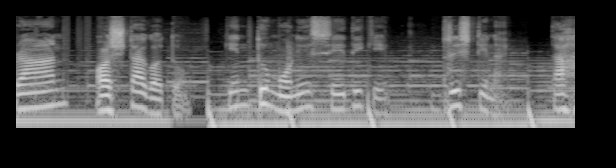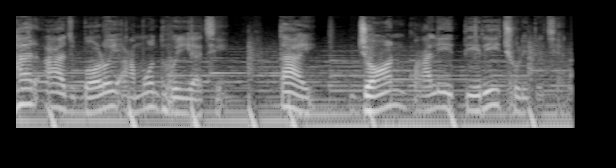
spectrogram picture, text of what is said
প্রাণ অষ্টাগত, কিন্তু মনির সেদিকে দৃষ্টি নাই। তাহার আজ বড়ই আমোদ হইয়াছে। তাই জন পালি তীরেই ছুড়িতেছেন।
